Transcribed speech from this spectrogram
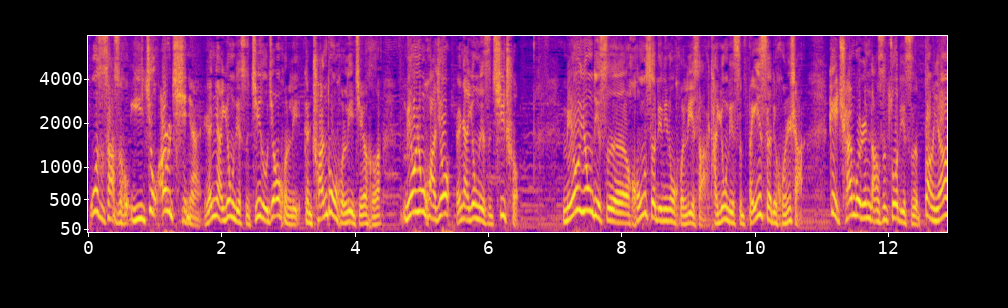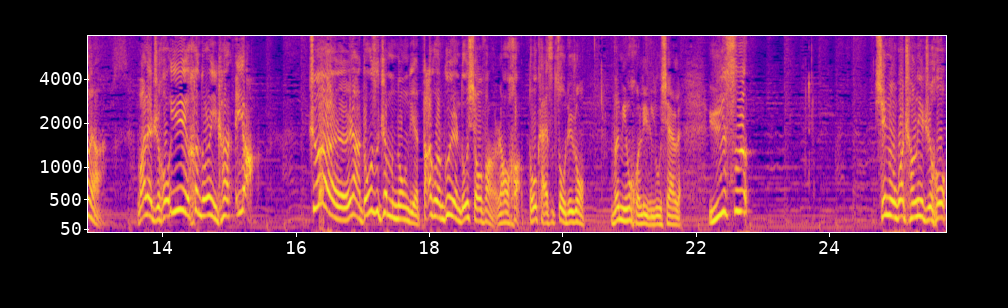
我是啥时候？一九二七年，人家用的是基督教婚礼，跟传统婚礼结合，没有用花轿，人家用的是汽车，没有用的是红色的那种婚礼纱，他用的是白色的婚纱，给全国人当时做的是榜样呀。完了之后，咦，很多人一看，哎呀，这人家都是这么弄的，达官贵人都效仿，然后好，都开始走这种文明婚礼的路线了。于是。新中国成立之后，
